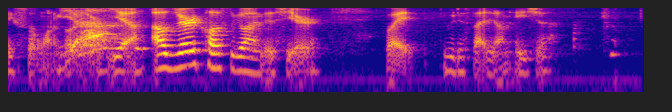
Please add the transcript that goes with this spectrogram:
I so want to go Yeah. there. Yeah. I was very close to going this year, but we decided on Asia.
